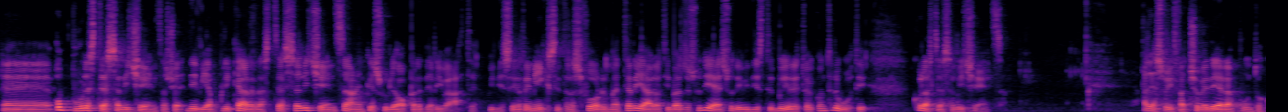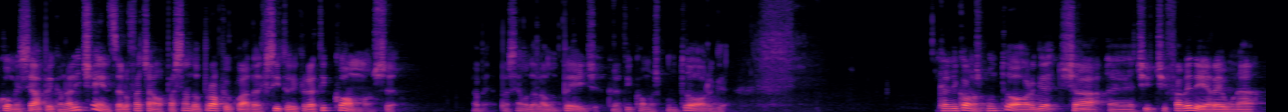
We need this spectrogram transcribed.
Eh, oppure stessa licenza, cioè devi applicare la stessa licenza anche sulle opere derivate, quindi se remixi, trasformi il materiale o ti basi su di esso devi distribuire i tuoi contributi con la stessa licenza. Adesso vi faccio vedere appunto come si applica una licenza, lo facciamo passando proprio qua dal sito di Creative Commons, vabbè, passiamo dalla home page creativecommons.org, creativecommons.org eh, ci, ci, fa vedere una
